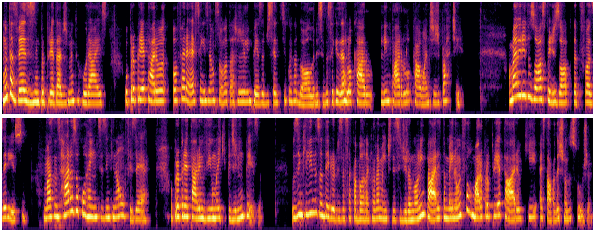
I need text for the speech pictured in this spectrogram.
Muitas vezes, em propriedades muito rurais, o proprietário oferece isenção da taxa de limpeza de 150 dólares se você quiser locar, limpar o local antes de partir. A maioria dos hóspedes opta por fazer isso, mas nas raras ocorrências em que não o fizer, o proprietário envia uma equipe de limpeza. Os inquilinos anteriores dessa cabana claramente decidiram não limpar e também não informaram o proprietário que a estava deixando suja.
